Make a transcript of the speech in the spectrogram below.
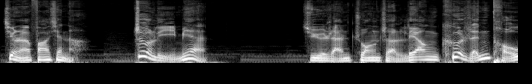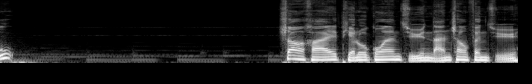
竟然发现呐，这里面居然装着两颗人头。上海铁路公安局南昌分局、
